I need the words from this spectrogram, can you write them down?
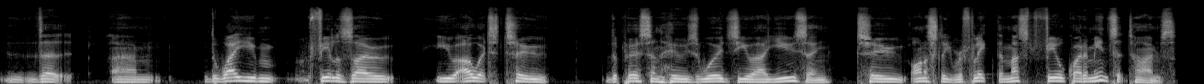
the um, the way you feel as though you owe it to the person whose words you are using to honestly reflect them must feel quite immense at times.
